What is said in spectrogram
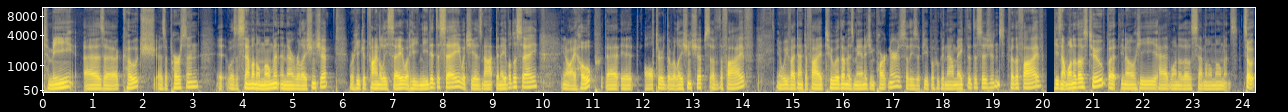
to me, as a coach, as a person, it was a seminal moment in their relationship where he could finally say what he needed to say, which he has not been able to say. You know, I hope that it altered the relationships of the five you know, we've identified two of them as managing partners. So these are people who can now make the decisions for the five. He's not one of those two, but you know, he had one of those seminal moments. So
